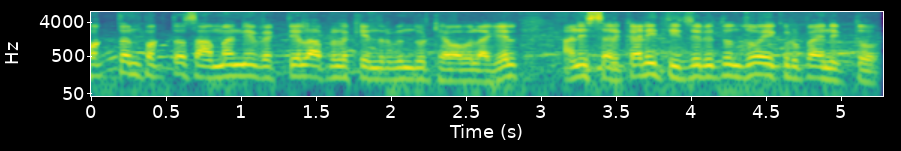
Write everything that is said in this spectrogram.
फक्त आणि फक्त सामान्य व्यक्तीला आपल्याला केंद्रबिंदू ठेवावं लागेल. आणि सरकारी तिजोरीतून जो एक रुपया निघतो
